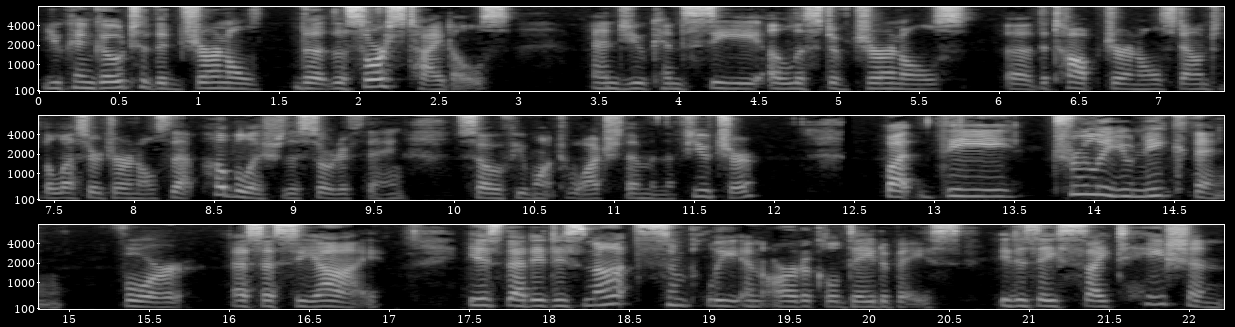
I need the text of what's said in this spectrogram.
you can go to the journal, the, the source titles, and you can see a list of journals, uh, the top journals down to the lesser journals that publish this sort of thing. So if you want to watch them in the future. But the truly unique thing for SSCI is that it is not simply an article database. It is a citation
